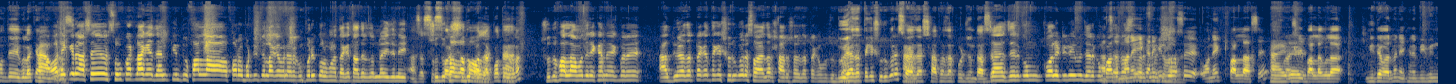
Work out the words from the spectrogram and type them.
মধ্যে এগুলা হ্যাঁ অনেকের আছে চৌকাট লাগে দেন কিন্তু পাল্লা পরবর্তীতে লাগাবেন এরকম পরিকল্পনা থাকে তাদের জন্য এই জিনিস আচ্ছা শুধু পাল্লা পাওয়া যায়। কত। এগুলা শুধু পাল্লা আমাদের এখানে একবারে আর দুই হাজার টাকা থেকে শুরু করে ছয় হাজার সাড়ে ছয় হাজার টাকা পর্যন্ত দুই হাজার থেকে শুরু করে ছয় হাজার সাত হাজার পর্যন্ত আছে। যা যেরকম কোয়ালিটি নেবে যেরকম আচ্ছা, বাজেট মানে এখানে কিন্তু আছে অনেক পাল্লা আছে। হ্যাঁ, সেই পাল্লাগুলা নিতে পারবেন। এখানে বিভিন্ন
